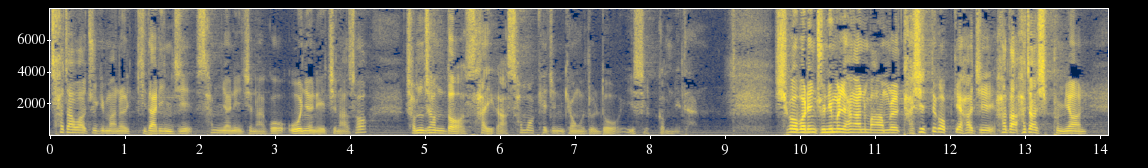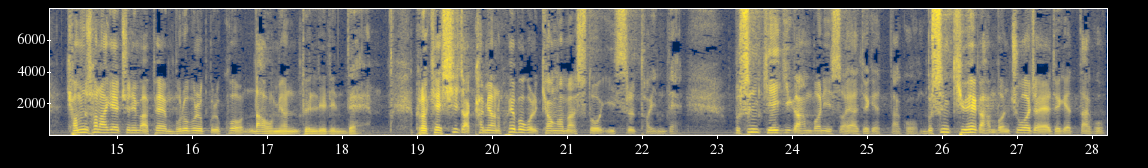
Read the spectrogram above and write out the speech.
찾아와 주기만을 기다린 지 3년이 지나고 5년이 지나서 점점 더 사이가 서먹해진 경우들도 있을 겁니다. 식어버린 주님을 향한 마음을 다시 뜨겁게 하지, 하다, 하자 싶으면 겸손하게 주님 앞에 무릎을 꿇고 나오면 될 일인데, 그렇게 시작하면 회복을 경험할 수도 있을 터인데, 무슨 계기가 한 번 있어야 되겠다고, 무슨 기회가 한 번 주어져야 되겠다고,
